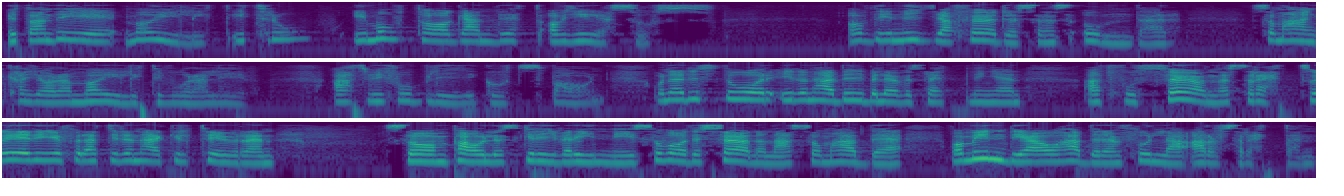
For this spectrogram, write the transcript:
Utan det är möjligt i tro, i mottagandet av Jesus. Av det nya födelsens under som han kan göra möjligt i våra liv. Att vi får bli Guds barn. Och när det står i den här bibelöversättningen att få söners rätt så är det ju för att i den här kulturen som Paulus skriver in i så var det sönerna som hade, var myndiga och hade den fulla arvsrätten.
